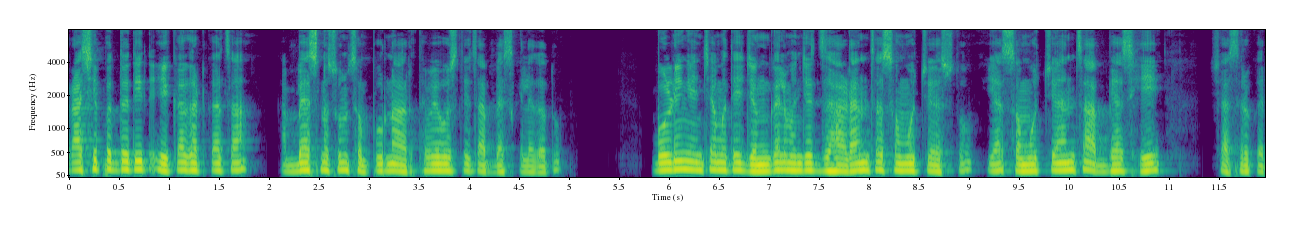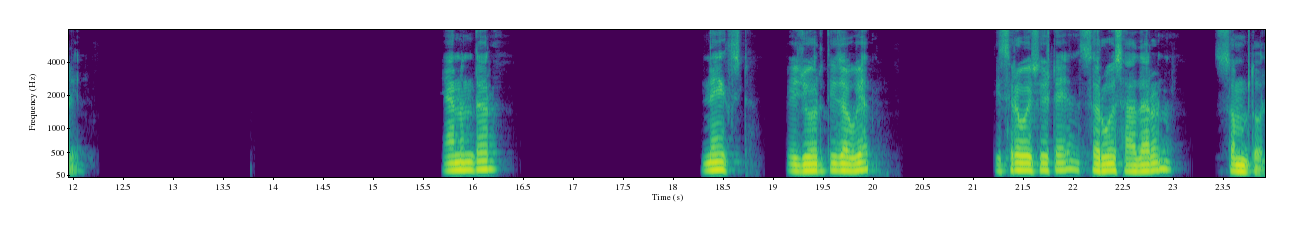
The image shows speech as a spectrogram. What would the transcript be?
राशी पद्धतीत एका घटकाचा अभ्यास नसून संपूर्ण अर्थव्यवस्थेचा अभ्यास केला जातो. बोर्डिंग यांच्या मते जंगल म्हणजे झाडांचा समुच्चय असतो. या समुच्चयांचा अभ्यास हे शास्त्र करेल. यानंतर नेक्स्ट पेजवरती जाऊयात. तिसरं वैशिष्ट्य आहे सर्वसाधारण समतोल.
